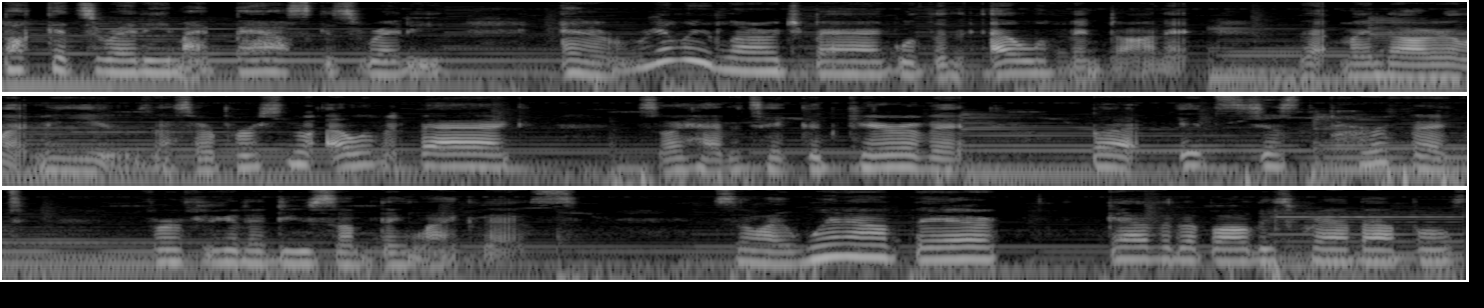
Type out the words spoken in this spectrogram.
buckets ready, my baskets ready, and a really large bag with an elephant on it that my daughter let me use. That's her personal elephant bag, so I had to take good care of it. But it's just perfect for if you're going to do something like this. So I went out there, gathered up all these crab apples,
